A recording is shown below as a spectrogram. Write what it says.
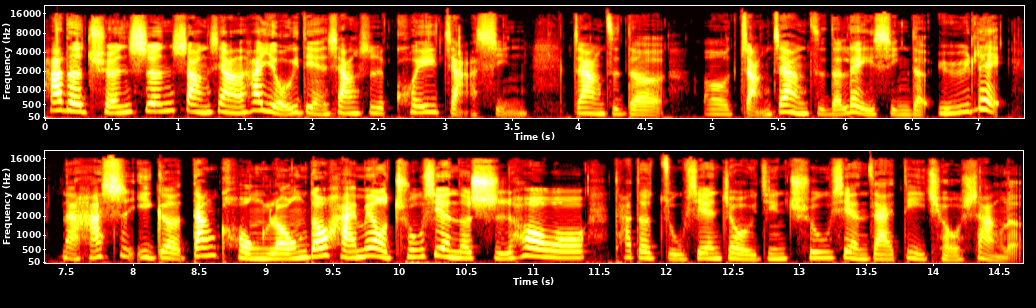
它的全身上下，它有一点像是盔甲型这样子的，呃，长这样子的类型的鱼类。那它是一个当恐龙都还没有出现的时候哦，它的祖先就已经出现在地球上了。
